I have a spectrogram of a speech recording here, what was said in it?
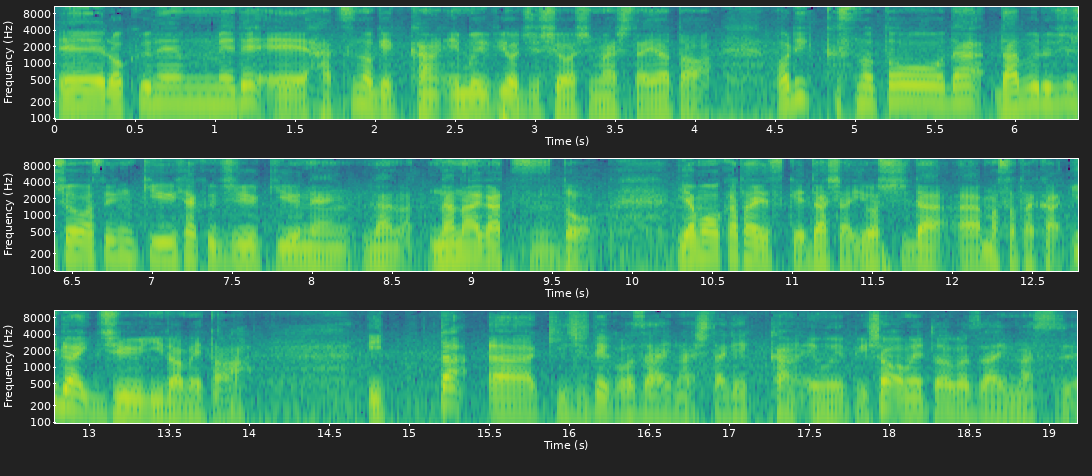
えー、6年目で、えー、初の月間 MVP を受賞しましたよと。オリックスの投打ダブル受賞は1919年 7, 7月度。山岡大輔、打者吉田正尚以来12度目と。いったあ記事でございました。月間 MVP 賞おめでとうございます。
